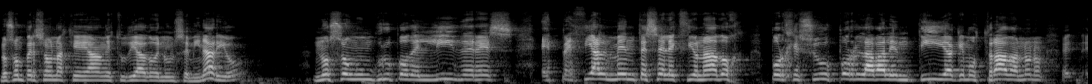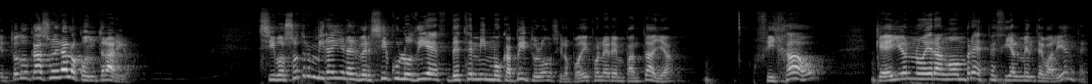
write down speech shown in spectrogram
no son personas que han estudiado en un seminario, no son un grupo de líderes especialmente seleccionados por Jesús, por la valentía que mostraban, no, no. En todo caso era lo contrario. Si vosotros miráis en el versículo 10 de este mismo capítulo, si lo podéis poner en pantalla, fijaos que ellos no eran hombres especialmente valientes.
